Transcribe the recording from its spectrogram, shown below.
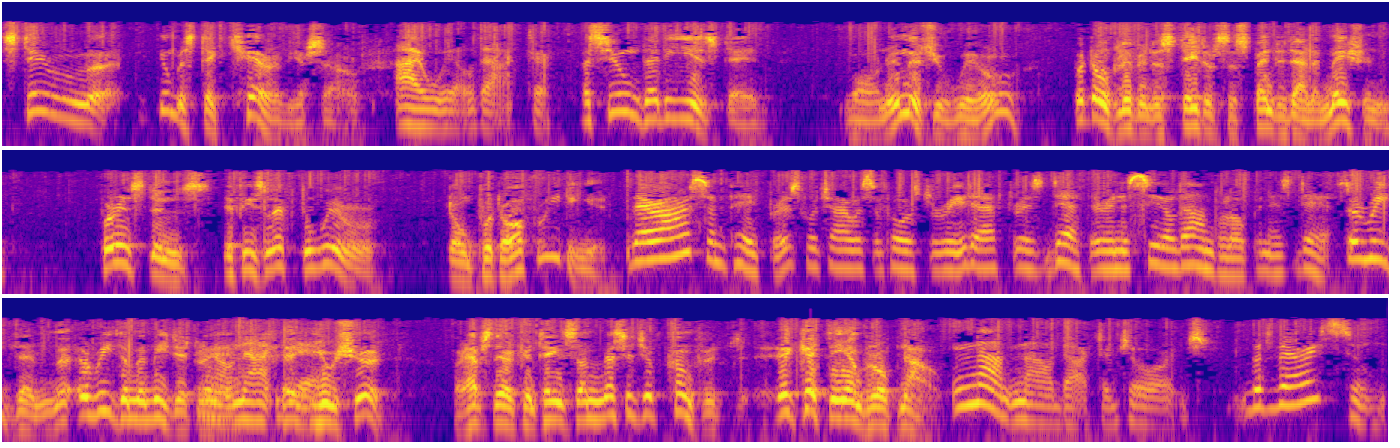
Still, uh, you must take care of yourself. I will, Doctor. Assume that he is dead. Mourn him as you will, but don't live in a state of suspended animation. For instance, if he's left a will, don't put off reading it. There are some papers which I was supposed to read after his death. They're in a sealed envelope in his desk. Uh, read them. Uh, read them immediately. No, not uh, yet. Uh, you should. Perhaps they'll contain some message of comfort. Uh, get the envelope now. Not now, Dr. George, but very soon.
